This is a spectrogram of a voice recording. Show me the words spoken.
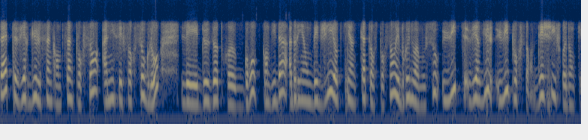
27,55% à Nicéphore Soglo. Les deux autres gros candidats, Adrien Oubedji obtient 14% et Bruno Amoussou 8,8%. Des chiffres donc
